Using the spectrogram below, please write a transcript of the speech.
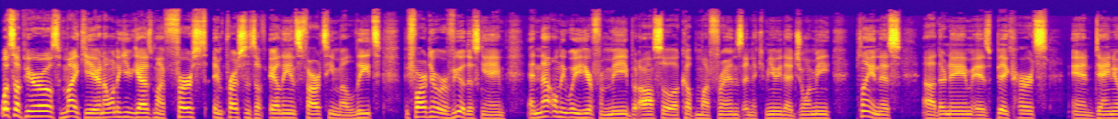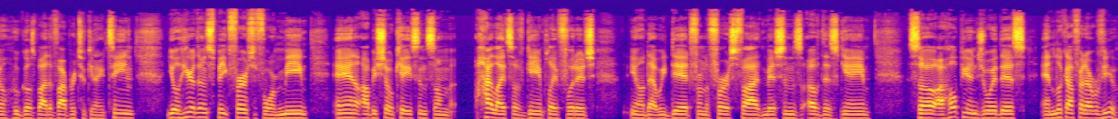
What's up, heroes? Mike here, and I want to give you guys my first impressions of Aliens Fireteam Elite before I do a review of this game. And not only will you hear from me, but also a couple of my friends in the community that join me playing this. Uh, their name is Big Hertz and Daniel, who goes by the Viper 2K19. You'll hear them speak first before me, and I'll be showcasing some highlights of gameplay footage, you know, that we did from the first five missions of this game. So I hope you enjoy this, and look out for that review.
